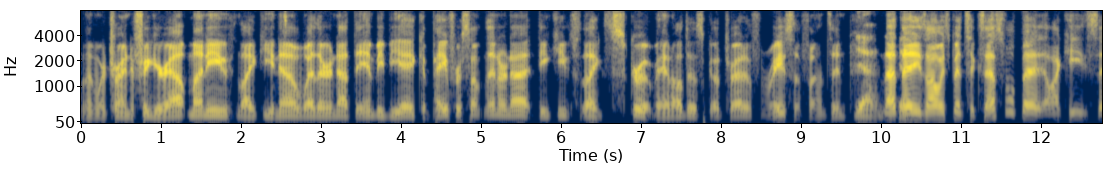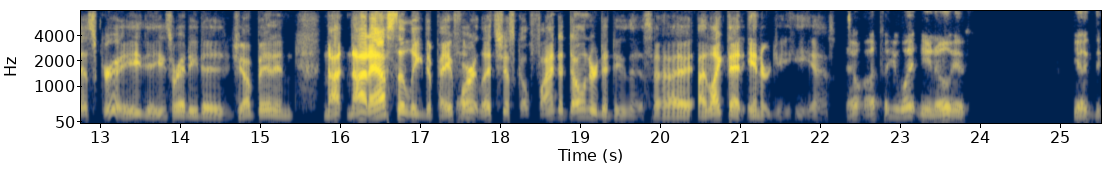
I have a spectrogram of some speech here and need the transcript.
when we're trying to figure out money, like you know whether or not the NBBA can pay for something or not. D keeps like, screw it, man. I'll just go try to raise the funds. And yeah, not yeah. that he's always been successful, but like he says, screw it. He, he's ready to jump in and not not ask the league to pay for yeah. it. Let's just go find a donor to do this. I I like that energy he has. Well, I'll tell you what, you know, if you know,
